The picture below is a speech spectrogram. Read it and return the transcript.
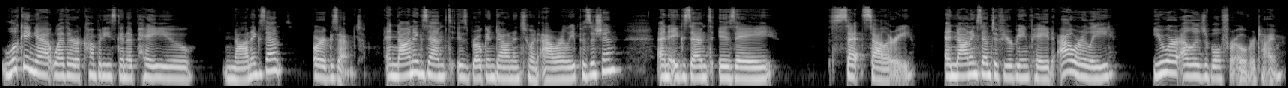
looking at whether a company is going to pay you non exempt or exempt. And non exempt is broken down into an hourly position, and exempt is a set salary. And non exempt, if you're being paid hourly, you are eligible for overtime.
